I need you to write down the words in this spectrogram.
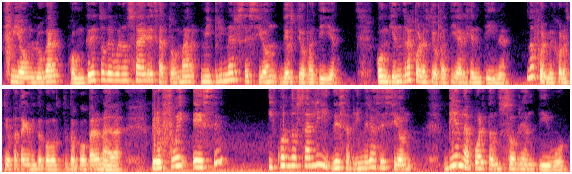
fui a un lugar concreto de Buenos Aires a tomar mi primer sesión de osteopatía, con quien trajo la osteopatía argentina. No fue el mejor osteópata que me tocó para nada, pero fue ese. Y cuando salí de esa primera sesión, vi en la puerta un sobre antiguo,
